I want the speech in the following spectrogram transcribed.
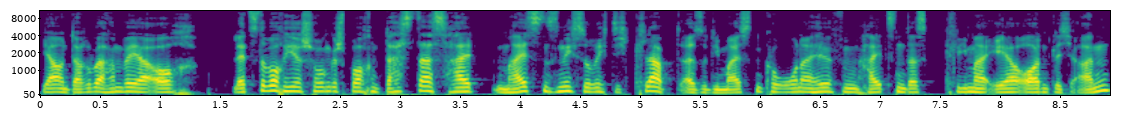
Ja, und darüber haben wir ja auch letzte Woche hier schon gesprochen, dass das halt meistens nicht so richtig klappt. Also die meisten Corona-Hilfen heizen das Klima eher ordentlich an.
